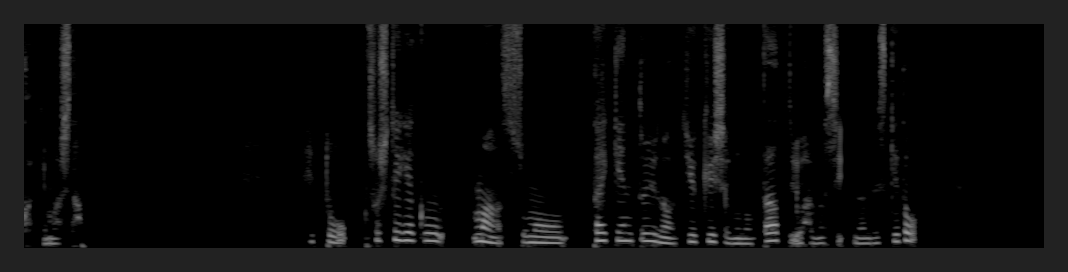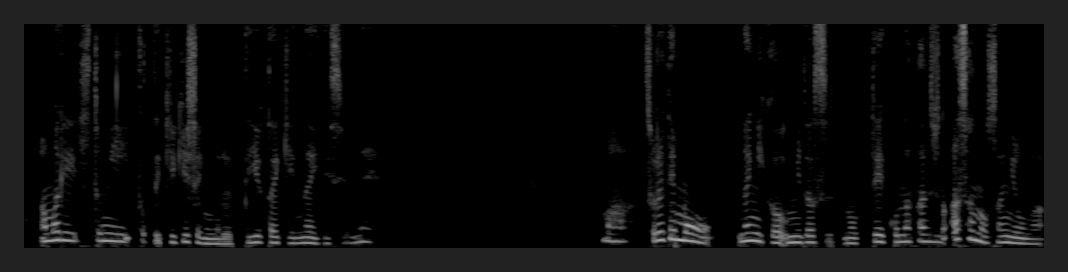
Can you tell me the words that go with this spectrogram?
書きました。えっとそして逆まあその体験というのは救急車に乗ったという話なんですけどあまり人にとって救急車に乗るっていう体験ないですよね。まあそれでも何かを生み出すのってこんな感じの朝の作業が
